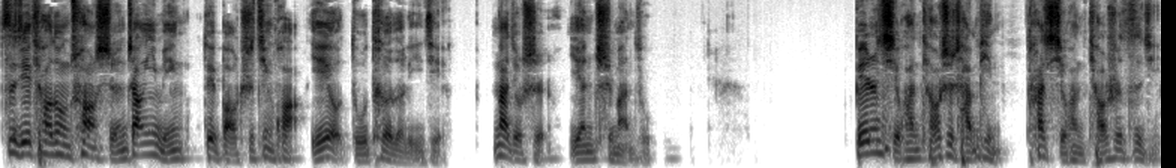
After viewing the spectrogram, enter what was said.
字节跳动创始人张一鸣对保持进化也有独特的理解，那就是延迟满足。别人喜欢调试产品，他喜欢调试自己。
